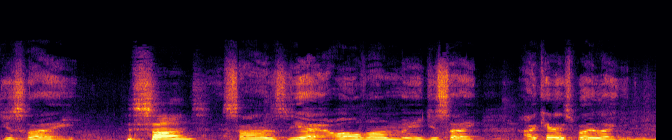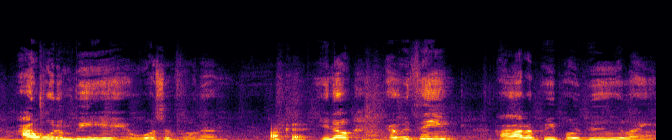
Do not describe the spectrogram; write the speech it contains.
just like His sons. sons, yeah, all of them. It just like I can't explain. Like I wouldn't be here if it wasn't for them. Okay. You know, everything a lot of people do, like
